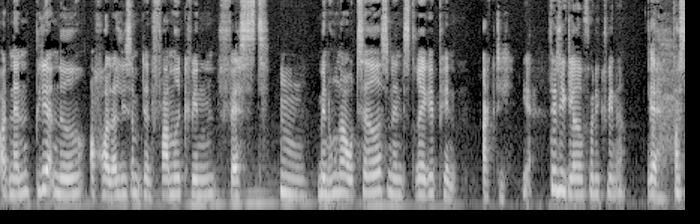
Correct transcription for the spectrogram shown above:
og den anden bliver nede og holder ligesom den fremmede kvinde fast. Mm. Men hun har jo taget sådan en strikkepind-agtig. ja, det er de glade for, de kvinder. Ja, og så,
